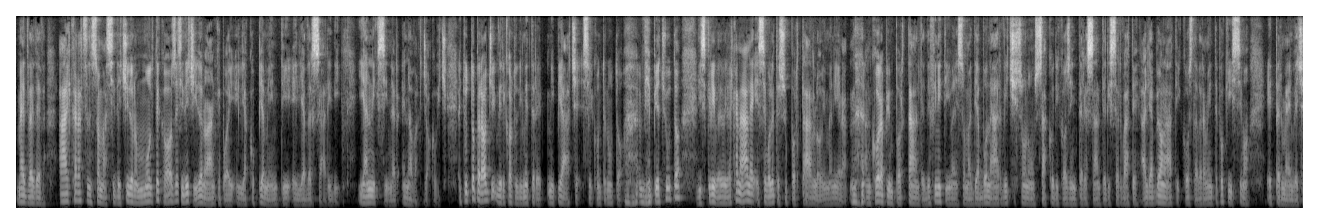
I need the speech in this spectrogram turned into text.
Medvedev, Alcaraz, insomma si decidono molte cose, si decidono anche poi gli accoppiamenti e gli avversari di Yannick Sinner e Novak Djokovic. È tutto per oggi, vi ricordo di mettere mi piace se il contenuto vi è piaciuto, di iscrivervi al canale e se volete supportarlo in maniera ancora più importante e definitiva, insomma di abbonarvi, ci sono un sacco di cose interessanti riservate agli abbonati, costa veramente pochissimo e per me invece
